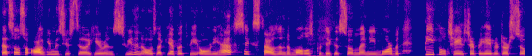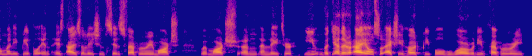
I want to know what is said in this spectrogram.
that's also arguments you still hear in sweden. I was like yeah but we only have 6000 the models predicted so many more but people change their behavior. There's so many people in isolation since february march with March and, and later. Even, but yeah, there, I also actually heard people who were already in February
